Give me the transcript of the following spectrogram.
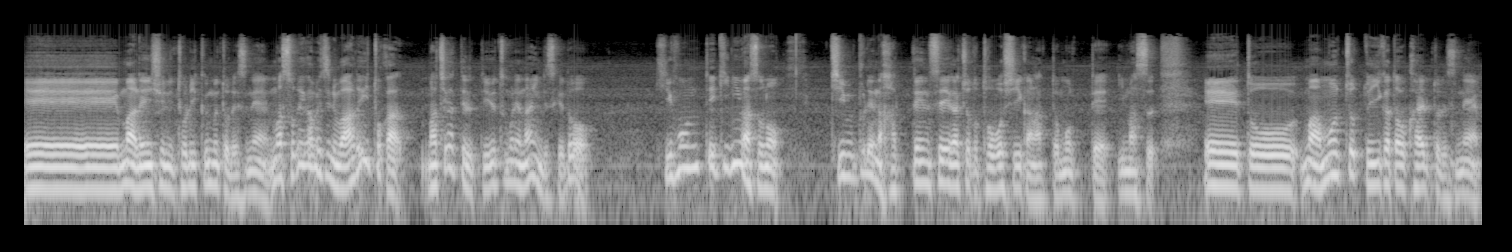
えー、まあ、練習に取り組むとですね、まあ、それが別に悪いとか間違ってるっていうつもりはないんですけど基本的にはそのチームプレーの発展性がちょっと乏しいかなって思っています。えーとまあ、もうちょっと言い方を変えるとですね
